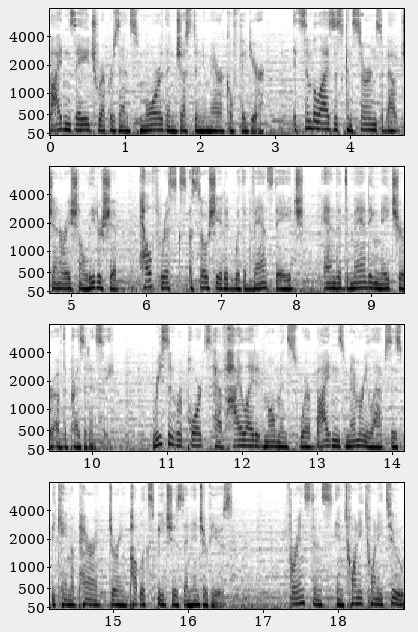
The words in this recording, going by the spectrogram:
Biden's age represents more than just a numerical figure. It symbolizes concerns about generational leadership, health risks associated with advanced age, and the demanding nature of the presidency. Recent reports have highlighted moments where Biden's memory lapses became apparent during public speeches and interviews. For instance, in 2022,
